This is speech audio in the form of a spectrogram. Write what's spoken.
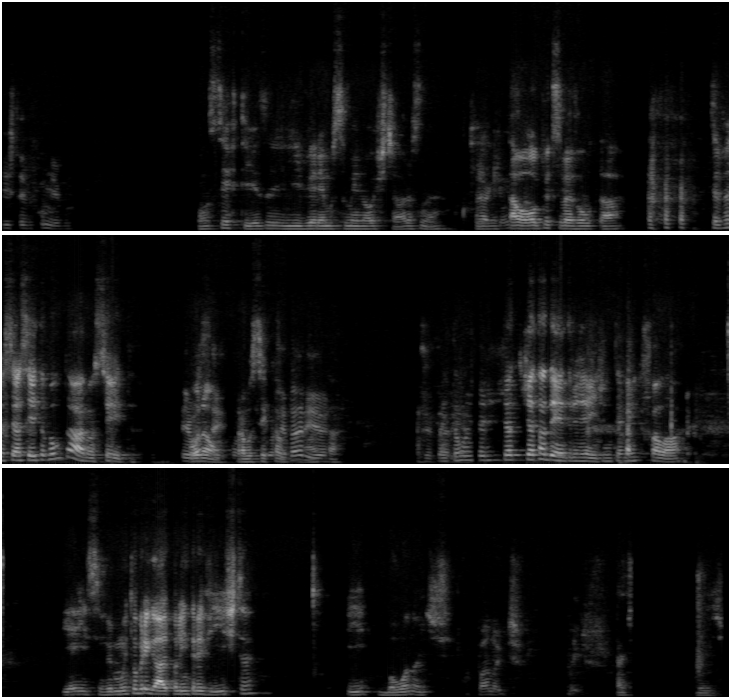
esteve comigo. Com certeza, e veremos também no All Stars, né? Porque ah, tá sabe. óbvio que você vai voltar. Você aceita voltar, não aceita? Eu Ou não? Pra você aceitaria. Ah, tá. aceitaria. Então já, já tá dentro, gente. Não tem nem o que falar. E é isso. Muito obrigado pela entrevista. E boa noite. Boa noite. Beijo. Beijo.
